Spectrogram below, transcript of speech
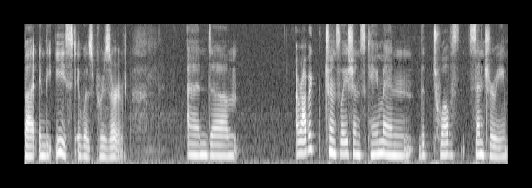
but in the East it was preserved. And um, Arabic translations came in the 12th century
